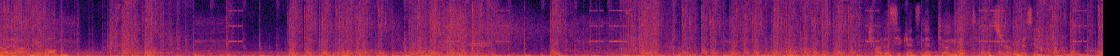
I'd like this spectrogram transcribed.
Neue Waffen gebrauchen. Schade, dass hier kein Snap-Turn gibt. Das stört ein bisschen.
